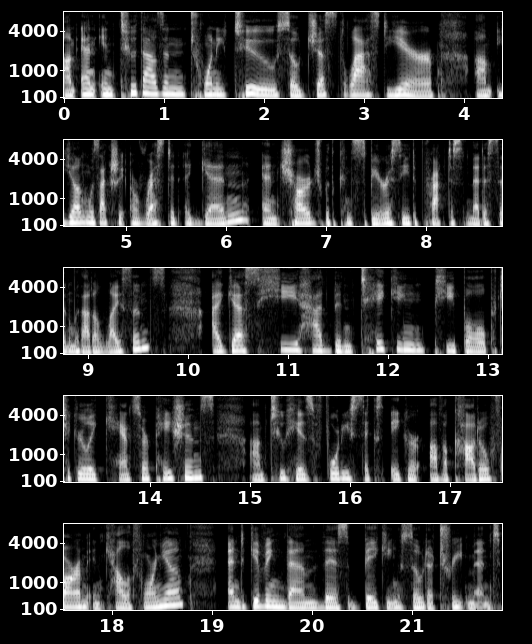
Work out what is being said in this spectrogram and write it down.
Um, and in 2022, so just last year, um, Young was actually arrested again and charged with conspiracy to practice medicine without a license. I guess he had been taking people, particularly cancer patients, um, to his 46 acre avocado farm in California and giving them this baking soda treatment.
